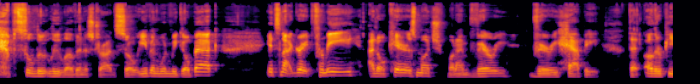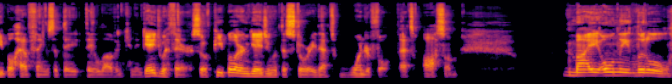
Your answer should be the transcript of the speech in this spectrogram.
absolutely love innistrad so even when we go back it's not great for me i don't care as much but i'm very very happy that other people have things that they they love and can engage with there. So if people are engaging with the story, that's wonderful. That's awesome. My only little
